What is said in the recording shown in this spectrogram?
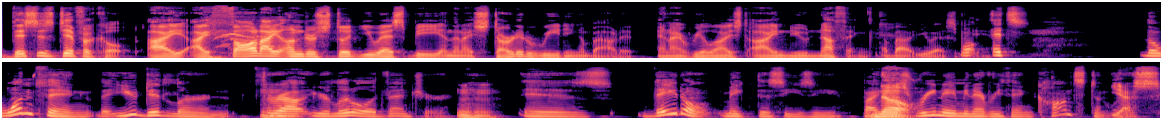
this is difficult. I, I thought I understood USB, and then I started reading about it, and I realized I knew nothing about USB. well, it's the one thing that you did learn Mm. throughout your little adventure Mhm. is they don't make this easy by No. just renaming everything constantly. Yes,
